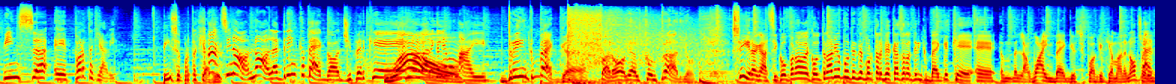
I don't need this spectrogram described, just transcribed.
Pins e portachiavi. Pins e portachiavi. Anzi, no, no, la drink bag oggi perché Wow! non la regaliamo mai. Drink bag. Parole al contrario. Sì, ragazzi, con parole al contrario potete portarvi a casa la drink bag che è ehm, la wine bag, si può anche chiamare, no? Per il Certo.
